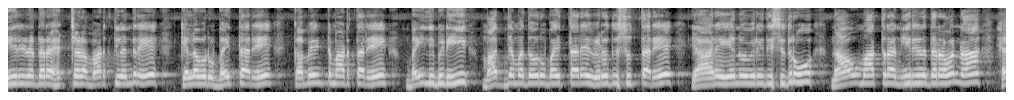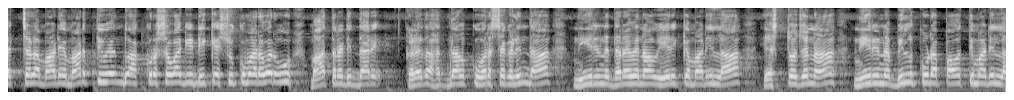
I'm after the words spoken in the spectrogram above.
ನೀರಿನ ದರ ಹೆಚ್ಚಳ ಮಾಡ್ತೀವಿ ಅಂದ್ರೆ ಕೆಲವರು ಬೈತಾರೆ, ಕಮೆಂಟ್ ಮಾಡ್ತಾರೆ, ಬೈಲಿ ಬಿಡಿ, ಮಾಧ್ಯಮದವರು ಬೈತಾರೆ, ವಿರೋಧಿಸುತ್ತಾರೆ, ಯಾರೇ ಏನು ವಿರೋಧಿಸಿದ್ರು ನಾವು ಮಾತ್ರ ನೀರಿನ ದರವನ್ನ ಹೆಚ್ಚಳ ಮಾಡೇ ಮಾಡ್ತೀವಿ ಎಂದು ಆಕ್ರೋಶವಾಗಿ ಡಿ ಕೆ ಶಿವಕುಮಾರ್ ಅವರು ಮಾತನಾಡಿದ್ದಾರೆ. ಕಳೆದ ಹದಿನಾಲ್ಕು ವರ್ಷಗಳಿಂದ ನೀರಿನ ದರವೇ ನಾವು ಏರಿಕೆ ಮಾಡಿಲ್ಲ, ಎಷ್ಟೋ ಜನ ನೀರಿನ ಬಿಲ್ ಕೂಡ ಪಾವತಿ ಮಾಡಿಲ್ಲ.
